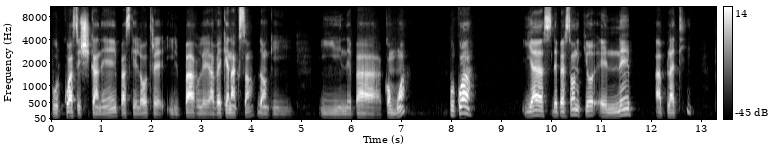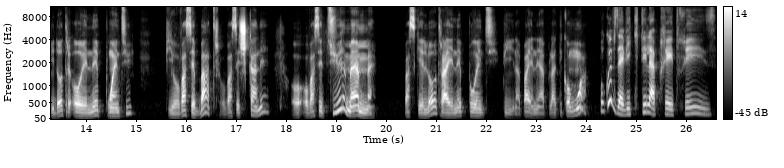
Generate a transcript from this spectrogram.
pourquoi se chicaner? Parce que l'autre, il parle avec un accent, donc il, il n'est pas comme moi. Pourquoi? Il y a des personnes qui ont un nez aplati, puis d'autres ont un nez pointu. Puis on va se battre, on va se chicaner, on, on va se tuer même. parce que l'autre a un nez pointu, puis il n'a pas un nez aplati comme moi. Pourquoi vous avez quitté la prêtrise?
